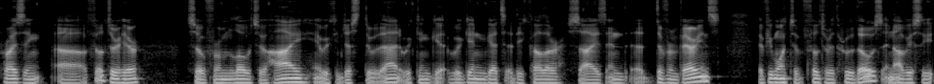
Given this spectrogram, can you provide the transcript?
pricing uh, filter here. So from low to high, and we can just do that. We can get we can get the color, size, and uh, different variants. If you want to filter through those, and obviously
